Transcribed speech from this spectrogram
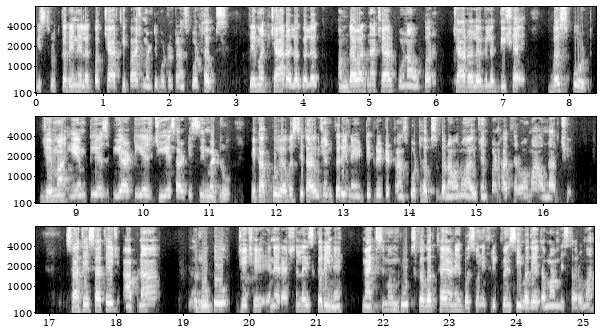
વિસ્તૃત કરીને લગભગ ચારથી પાંચ પાંચ મલ્ટીમોડલ ટ્રાન્સપોર્ટ હબ્સ તેમજ ચાર અલગ અલગ અમદાવાદના ચાર કોણા ઉપર ચાર અલગ અલગ દિશાએ બસ પોર્ટ જેમાં એએમટીએસ બીઆરટીએસ જીએસઆરટીસી મેટ્રો એક આખું વ્યવસ્થિત આયોજન કરીને ઇન્ટિગ્રેટેડ ટ્રાન્સપોર્ટ હબ્સ બનાવવાનું આયોજન પણ હાથ ધરવામાં આવનાર છે. સાથે સાથે જ આપણા રૂટો જે છે એને રેશનલાઇઝ કરીને મેક્સિમમ રૂટ્સ કવર થાય અને બસોની ફ્રિકવન્સી વધે તમામ વિસ્તારોમાં,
